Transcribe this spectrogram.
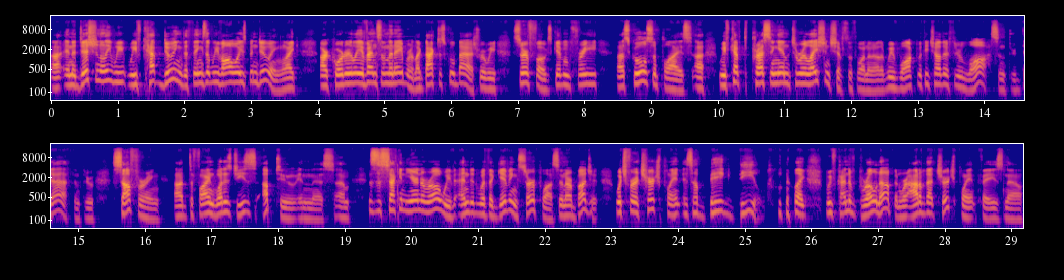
Uh, and additionally, we, we've kept doing the things that we've always been doing, like our quarterly events in the neighborhood, like Back to School Bash, where we serve folks, give them free uh, school supplies. Uh, we've kept pressing into relationships with one another. We've walked with each other through loss and through death and through suffering uh, to find what is Jesus up to in this. Um, this is the second year in a row we've ended with a giving surplus in our budget, which for a church plant is a big deal. like we've kind of grown up and we're out of that church plant phase now.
